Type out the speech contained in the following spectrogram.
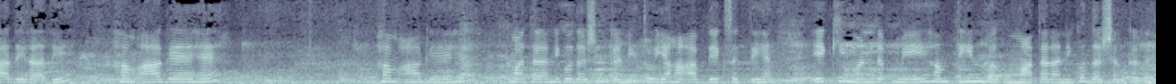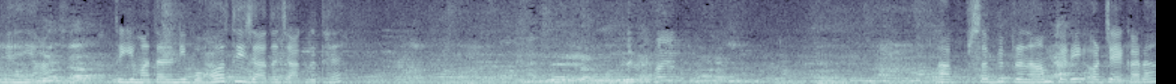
राधे राधे, हम आ गए हैं। हम आ गए हैं माता रानी को दर्शन करने। तो यहाँ आप देख सकते हैं, एक ही मंडप में हम तीन भग, माता रानी को दर्शन कर रहे हैं यहाँ। तो ये माता रानी बहुत ही ज़्यादा जागृत है। आप सब भी प्रणाम करें और जयकारा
